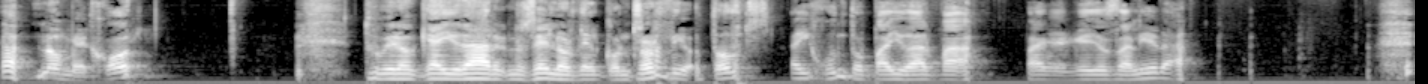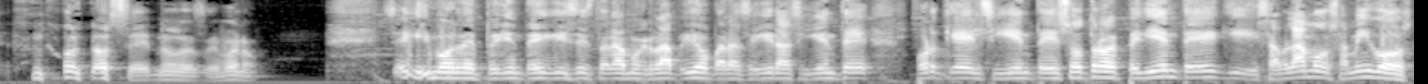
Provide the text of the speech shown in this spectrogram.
A lo mejor. Tuvieron que ayudar, no sé, los del consorcio, todos ahí juntos para ayudar para que aquello saliera. No lo sé, no lo sé. Bueno, Seguimos de expediente X, esto era muy rápido para seguir al siguiente, porque el siguiente es otro expediente X. Hablamos, amigos,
